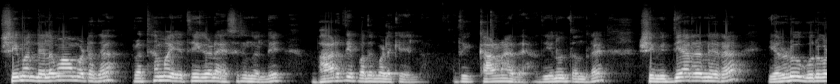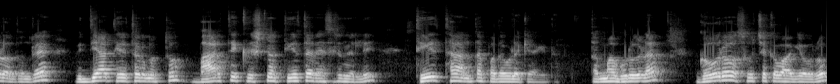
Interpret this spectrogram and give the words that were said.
ಶ್ರೀಮನ್ ನೆಲಮಾ ಮಠದ ಪ್ರಥಮ ಯತಿಗಳ ಹೆಸರಿನಲ್ಲಿ ಭಾರತೀಯ ಪದ ಬಳಕೆ ಇಲ್ಲ. ಅದಕ್ಕೆ ಕಾರಣ ಇದೆ. ಅದೇನು ಅಂತಂದರೆ, ಶ್ರೀ ವಿದ್ಯಾರಣ್ಯರ ಎರಡೂ ಗುರುಗಳು ಅಂತಂದರೆ ವಿದ್ಯಾತೀರ್ಥರು ಮತ್ತು ಭಾರತಿ ಕೃಷ್ಣ ತೀರ್ಥರ ಹೆಸರಿನಲ್ಲಿ ತೀರ್ಥ ಅಂತ ಪದ ಬಳಕೆ ಆಗಿದೆ. ತಮ್ಮ ಗುರುಗಳ ಗೌರವ ಸೂಚಕವಾಗಿ ಅವರು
